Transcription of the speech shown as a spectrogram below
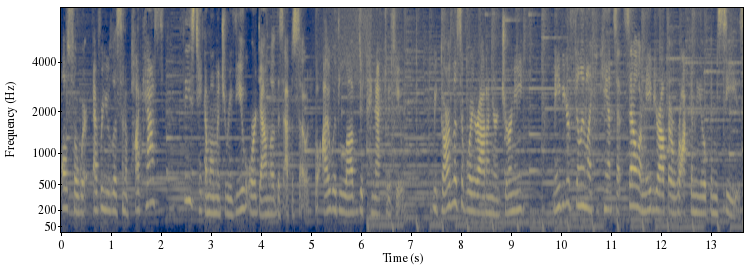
Also, wherever you listen to podcasts, please take a moment to review or download this episode. So I would love to connect with you. Regardless of where you're at on your journey, maybe you're feeling like you can't set sail, or maybe you're out there rocking the open seas.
